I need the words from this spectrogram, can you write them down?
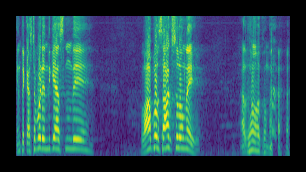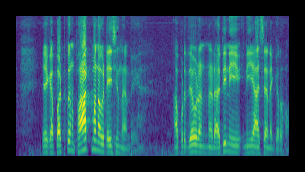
ఇంత కష్టపడి ఎందుకు వేస్తుంది? లోపల సాక్సులు ఉన్నాయి. అర్థమవుతుందా? ఇక పట్టుకొని పాట్మని ఒకటి వేసిందండి ఇక. అప్పుడు దేవుడు అంటున్నాడు అది నీ నీ ఆశా నిగ్రహం.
